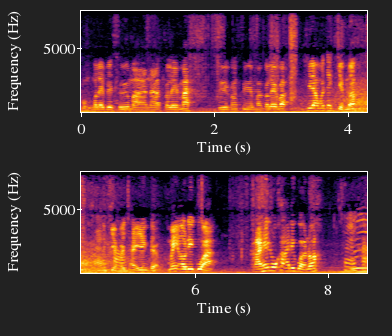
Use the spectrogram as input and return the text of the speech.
ผมก็เลยไปซื้อมานะก็เลยมาซื้อก็ซื้อมาก็เลยว่าที่แรกว่าจะเก็บเนาะใช่จะเก็บค่ะไปใช้เองแต่ไม่เอาดีกว่า ขายให้ลูกค้าดีกว่าเนาะใช่ค่ะ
